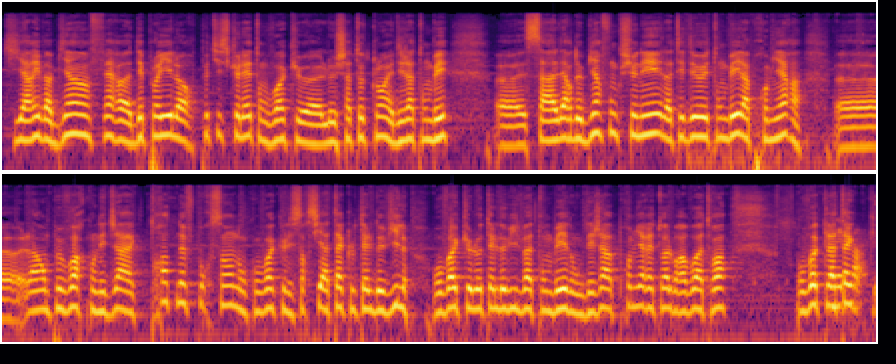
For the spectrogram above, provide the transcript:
qui arrivent à bien faire euh, déployer leur petit squelette. On voit que le château de clan est déjà tombé. ça a l'air de bien fonctionner. La TDE est tombée, la première. là, on peut voir qu'on est déjà à 39%. Donc, on voit que les sorciers attaquent l'hôtel de ville. On voit que l'hôtel de ville va tomber. Donc, déjà, première étoile, bravo à toi. On voit que l'attaque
